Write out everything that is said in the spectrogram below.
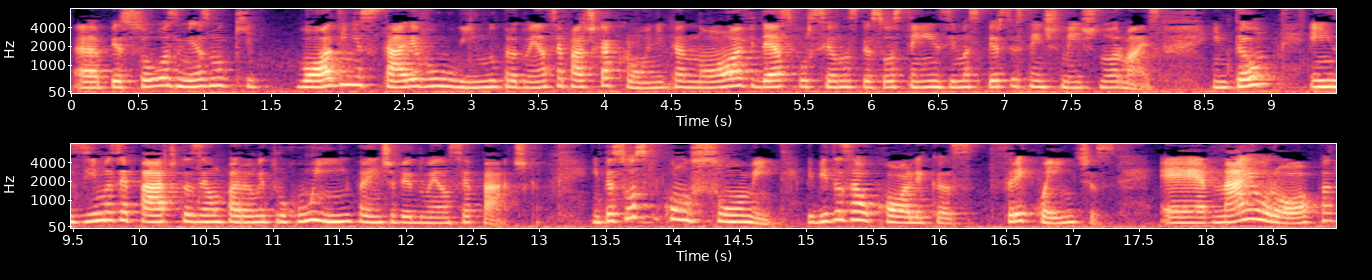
uh, pessoas, mesmo que podem estar evoluindo para doença hepática crônica. 9, 10% das pessoas têm enzimas persistentemente normais. Então, enzimas hepáticas é um parâmetro ruim para a gente ver doença hepática. Em pessoas que consomem bebidas alcoólicas frequentes, é, na Europa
